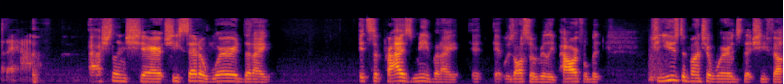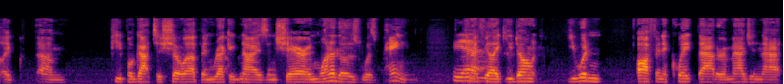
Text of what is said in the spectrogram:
that I have. Ashlyn shared, she said a word that I it surprised me, but I it, it was also really powerful. But she used a bunch of words that she felt like um, people got to show up and recognize and share, and one of those was pain. Yeah. And I feel like you don't, you wouldn't often equate that or imagine that.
